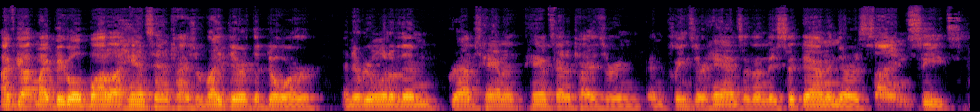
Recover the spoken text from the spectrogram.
I've got my big old bottle of hand sanitizer right there at the door, and every one of them grabs hand hand sanitizer and, and cleans their hands, and then they sit down in their assigned seats.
